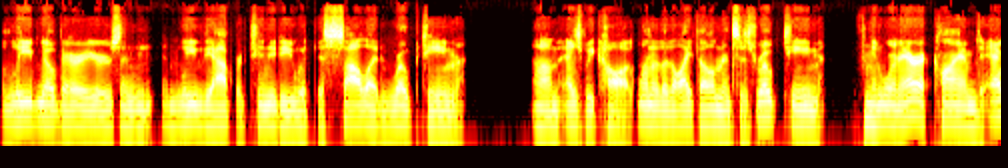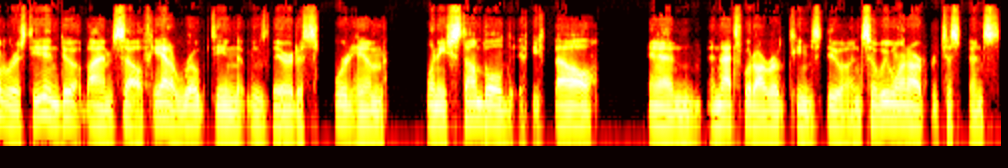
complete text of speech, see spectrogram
to leave no barriers and, and leave the opportunity with this solid rope team, um, as we call it. One of the life elements is rope team. And when Erik climbed Everest, he didn't do it by himself. He had a rope team that was there to support him when he stumbled, if he fell, and and that's what our rope teams do. And so we want our participants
